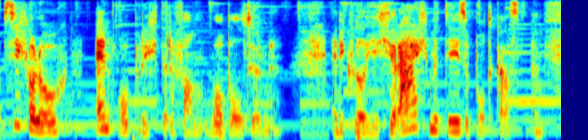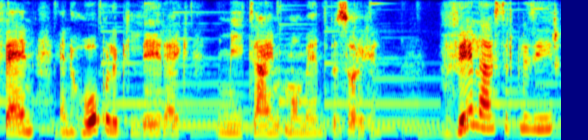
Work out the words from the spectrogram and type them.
psycholoog en oprichter van Wobbelturnen. En ik wil je graag met deze podcast een fijn en hopelijk leerrijk MeTime moment bezorgen. Veel luisterplezier!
